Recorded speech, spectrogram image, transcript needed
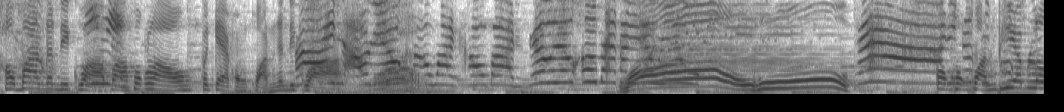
เข้าบ้านกันดีกว่าป่ะพวกเราไปแกะของขวัญกันดีๆกว่าไอ้หนาวแล้วเข้าบ้านเข้าบ้านเร็วเร็วๆเข้ามากันว้าเร็ววโอ้โหอ่ากล่องของขวัญเพียบเล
